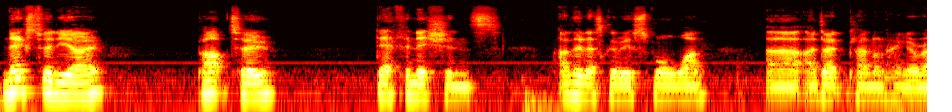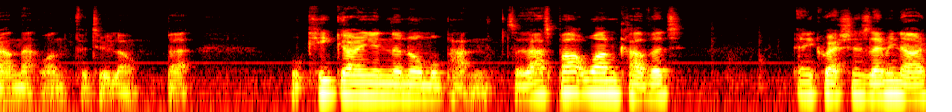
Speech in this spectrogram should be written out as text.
Next video, part two, definitions. I think that's going to be a small one. Uh, I don't plan on hanging around that one for too long, but we'll keep going in the normal pattern. So that's part one covered. Any questions, let me know.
